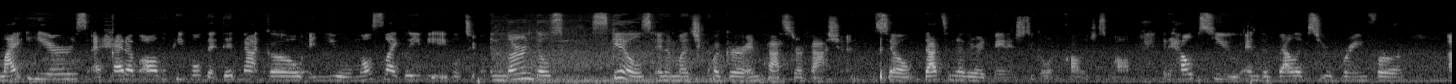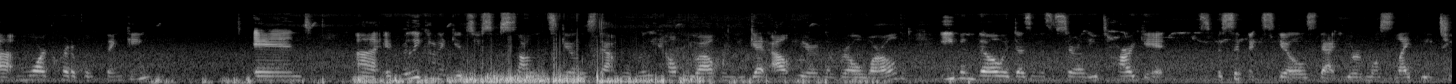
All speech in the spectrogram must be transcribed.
light years ahead of all the people that did not go, and you will most likely be able to learn those skills in a much quicker and faster fashion. So that's another advantage to going to college as well. It helps you and develops your brain for uh, more critical thinking, and uh, it really kind of gives you some solid skills that will really help you out when you get out here in the real world, even though it doesn't necessarily target specific skills that you're most likely to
